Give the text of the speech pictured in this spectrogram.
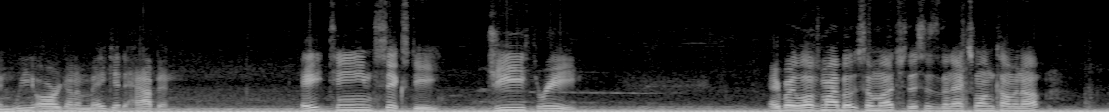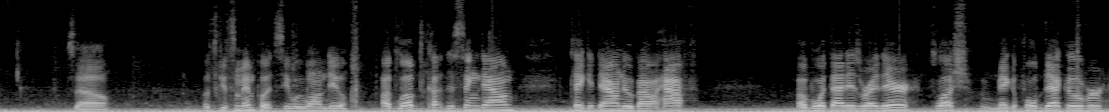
and we are gonna make it happen. 1860 G3 everybody loves my boat so much this is the next one coming up. So let's get some input, see what we want to do. I'd love to cut this thing down, take it down to about half of what that is right there, flush, make a full deck over,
